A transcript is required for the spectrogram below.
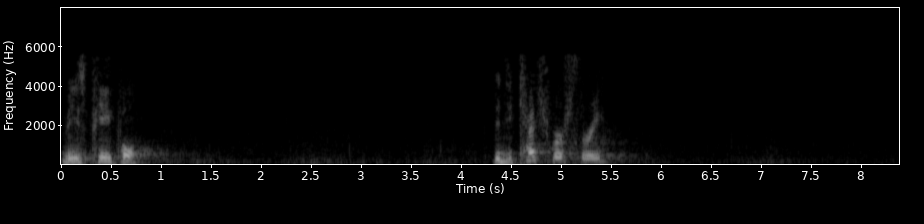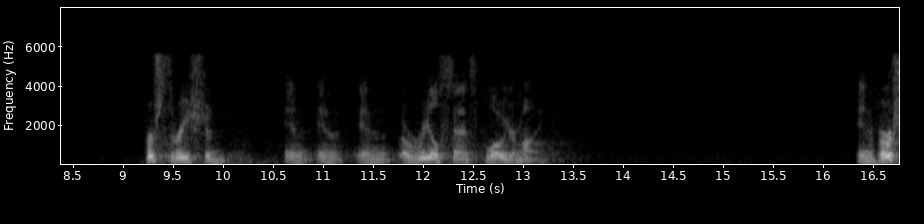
these people? Did you catch verse 3? Verse 3 should, in, in, in a real sense, blow your mind. In verse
